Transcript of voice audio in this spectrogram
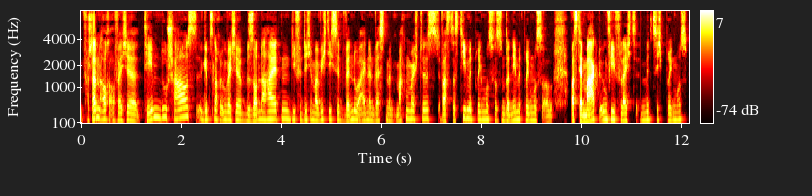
Verstanden auch, auf welche Themen du schaust. Gibt es noch irgendwelche Besonderheiten, die für dich immer wichtig sind, wenn du ein Investment machen möchtest? Was das Team mitbringen muss, was das Unternehmen mitbringen muss, was der Markt irgendwie vielleicht mit sich bringen muss?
